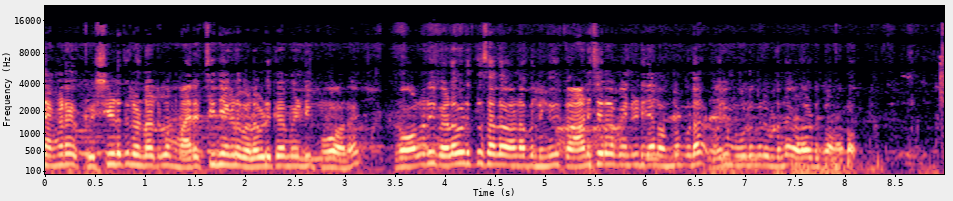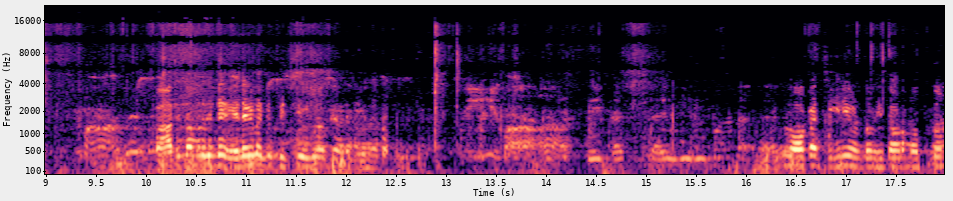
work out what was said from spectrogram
ഞങ്ങളുടെ കൃഷിയിടത്തിലുണ്ടായിട്ടുള്ള മരച്ചീനി ഞങ്ങൾ വിളവെടുക്കാൻ വേണ്ടി പോവാണ്. ഇത് ഓൾറെഡി വിളവെടുത്ത സ്ഥലമാണ്. അപ്പൊ നിങ്ങൾക്ക് കാണിച്ചു തരാൻ വേണ്ടിയിട്ട് ഞാൻ ഒന്നും കൂടെ ഒരു മൂടും കൂടി ഇവിടുന്ന് വിളവെടുക്കുകയാണ് കേട്ടോ. ആദ്യം നമ്മൾ ഇതിന്റെ ഇലകളൊക്കെ പിച്ചി ഒഴിവാക്കുകയാണ് ചെയ്യുന്നത് നോക്കാൻ ചീനി ഉണ്ടോ? ഈ തവണ മൊത്തം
